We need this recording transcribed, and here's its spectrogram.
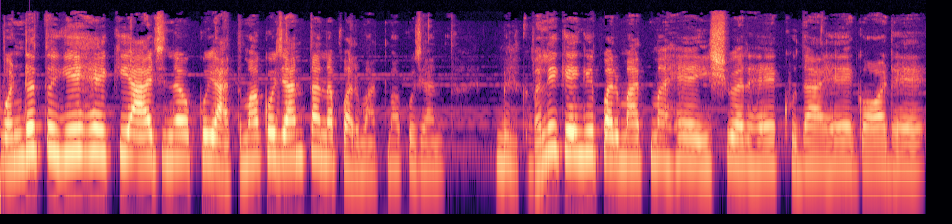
वंडर तो ये है कि आज न कोई आत्मा को जानता न परमात्मा को जानता। बिल्कुल। भले कहेंगे परमात्मा है ईश्वर है खुदा है गॉड है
